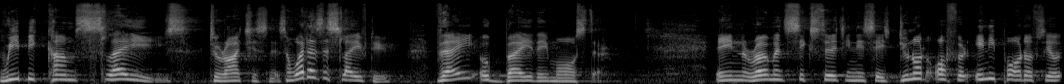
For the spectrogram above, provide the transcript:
we become slaves to righteousness. And what does a slave do? They obey their master. In Romans 6:13 it says, "Do not offer any part of, your,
